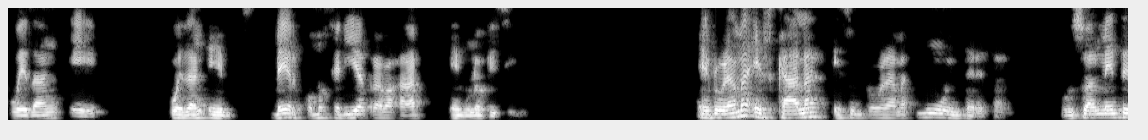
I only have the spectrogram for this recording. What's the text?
puedan, eh, puedan eh, ver cómo sería trabajar en una oficina. El programa Escala es un programa muy interesante. Usualmente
